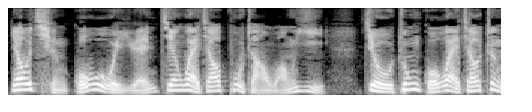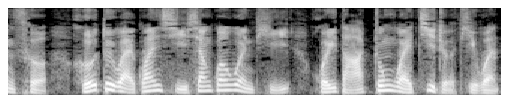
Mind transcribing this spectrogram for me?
邀请国务委员兼外交部长王毅就中国外交政策和对外关系相关问题回答中外记者提问。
